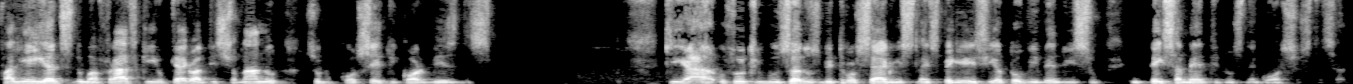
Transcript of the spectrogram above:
falhei antes de uma frase que eu quero adicionar no, sobre o conceito de core business. Que ah, os últimos anos me trouxeram isso na experiência e eu estou vivendo isso intensamente nos negócios, tá certo?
